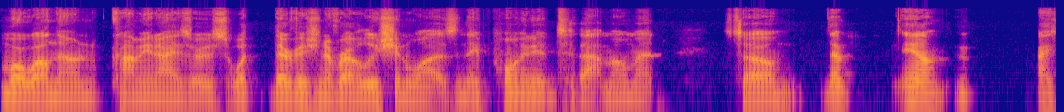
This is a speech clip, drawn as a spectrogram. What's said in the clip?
more well-known communizers what their vision of revolution was, and they pointed to that moment. So that you know, I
